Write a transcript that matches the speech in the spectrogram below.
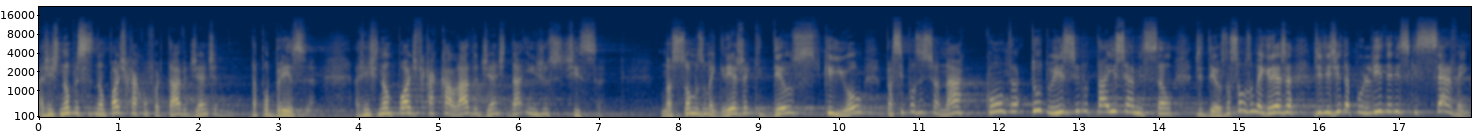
A gente não, precisa, não pode ficar confortável diante da pobreza. A gente não pode ficar calado diante da injustiça. Nós somos uma igreja que Deus criou para se posicionar contra tudo isso e lutar. Isso é a missão de Deus. Nós somos uma igreja dirigida por líderes que servem.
